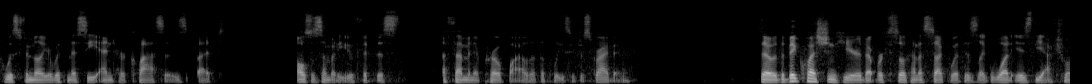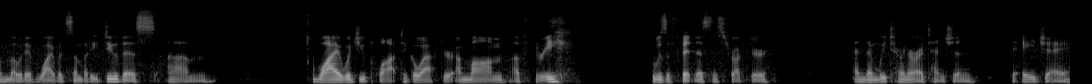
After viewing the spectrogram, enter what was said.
who was familiar with Missy and her classes, but also somebody who fit this effeminate profile that the police are describing. So the big question here that we're still kind of stuck with is like, what is the actual motive? Why would somebody do this? Um, why would you plot to go after a mom of three who was a fitness instructor? And then we turn our attention to AJ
